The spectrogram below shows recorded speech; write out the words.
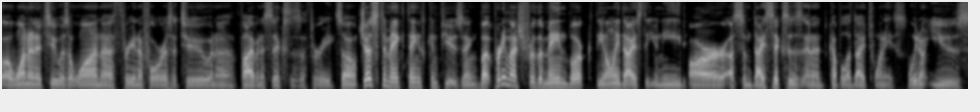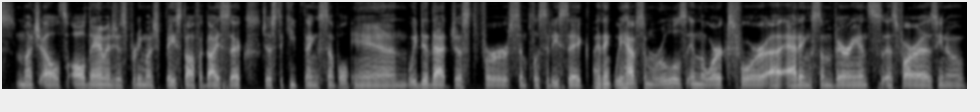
a one and a two is a one, a three and a four is a two, and a five and a six is a three. So just to make things confusing, but pretty much for the main book, the only dice that you need are uh, some die sixes and a couple of die twenties. We don't use much else. All damage is pretty much based off a die six, just to keep things simple. And we did that just for simplicity's sake. I think we have some rules in the works for uh, adding some variants as far as you know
